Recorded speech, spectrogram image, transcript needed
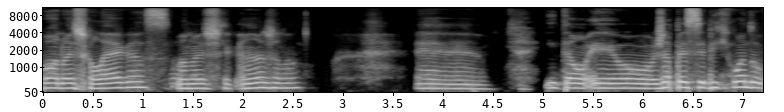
Boa noite, colegas. Boa noite, Ângela. É, então, eu já percebi que quando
